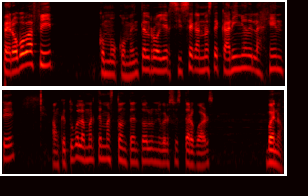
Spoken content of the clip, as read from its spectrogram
Pero Boba Fett, como comenta el Roger, sí se ganó este cariño de la gente, aunque tuvo la muerte más tonta en todo el universo de Star Wars. Bueno,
